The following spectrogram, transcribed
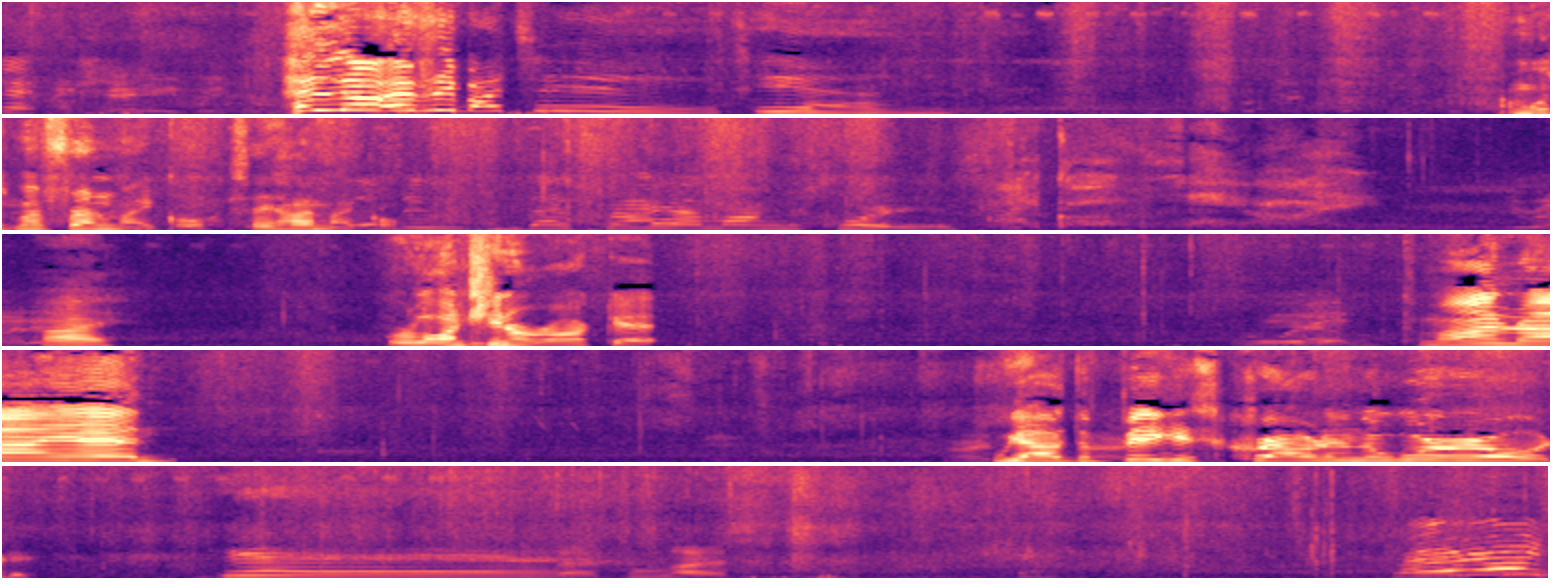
it. Hello, everybody. It's Ian. I'm with my friend Michael. Say hi, Michael. This is, that's probably how long the cord is. Michael, say hi. You ready? Hi. We're launching a rocket. Wait. Come on, Ryan. All right, We have the back. biggest crowd in the world. Sit Yeah. back, Elias. Right,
